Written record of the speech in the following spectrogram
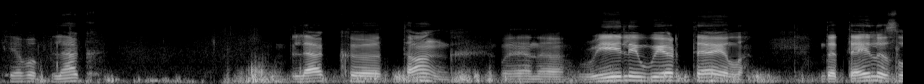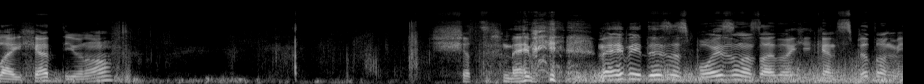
he have a black black uh, tongue and a really weird tail. The tail is like head, you know? Shit, maybe, maybe this is poisonous. I don't, he can spit on me.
